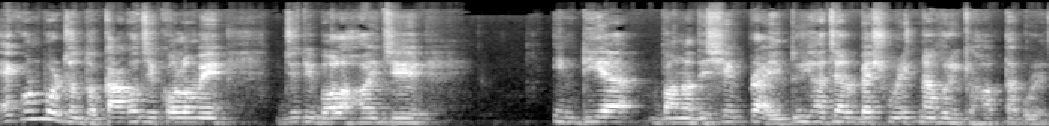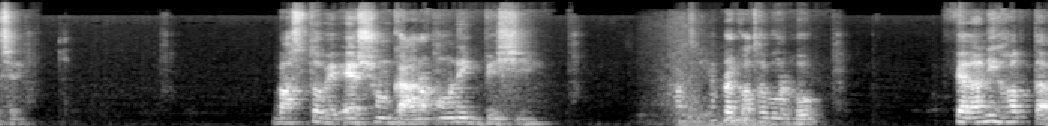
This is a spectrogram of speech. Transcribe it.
এখন পর্যন্ত কাগজে, কলমে যদি বলা হয় যে ইন্ডিয়া বাংলাদেশে প্রায় দুই হাজার বেসামরিক নাগরিককে হত্যা করেছে, বাস্তবে এর সংখ্যা আরও অনেক বেশি। আজকে আমরা কথা বলব ফেলানি হত্যা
